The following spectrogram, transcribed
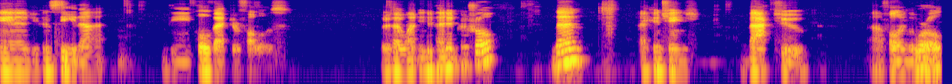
and you can see that the pole vector follows. But if I want independent control, then I can change back to uh, following the world.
